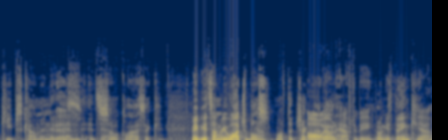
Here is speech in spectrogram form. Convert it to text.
keeps coming. It is. and it's Yeah. so classic. Maybe it's on rewatchables. We'll have to check oh, that it would have to be. Don't you think? Yeah.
